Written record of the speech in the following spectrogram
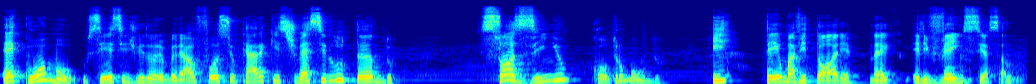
É como se esse indivíduo neoliberal fosse o cara que estivesse lutando sozinho contra o mundo. E tem uma vitória, né? Ele vence essa luta.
